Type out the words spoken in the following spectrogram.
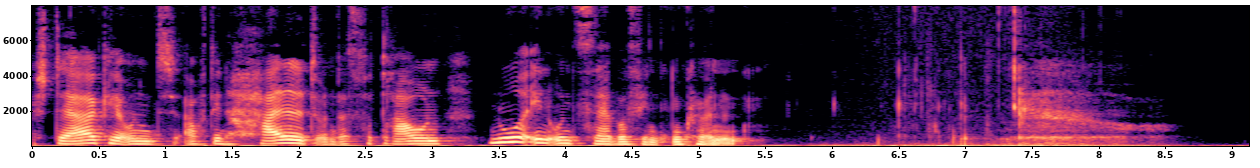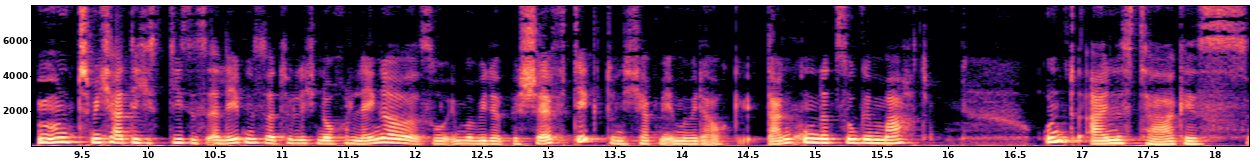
Stärke und auch den Halt und das Vertrauen nur in uns selber finden können. Und mich hat dieses Erlebnis natürlich noch länger so immer wieder beschäftigt und ich habe mir immer wieder auch Gedanken dazu gemacht. Und eines Tages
